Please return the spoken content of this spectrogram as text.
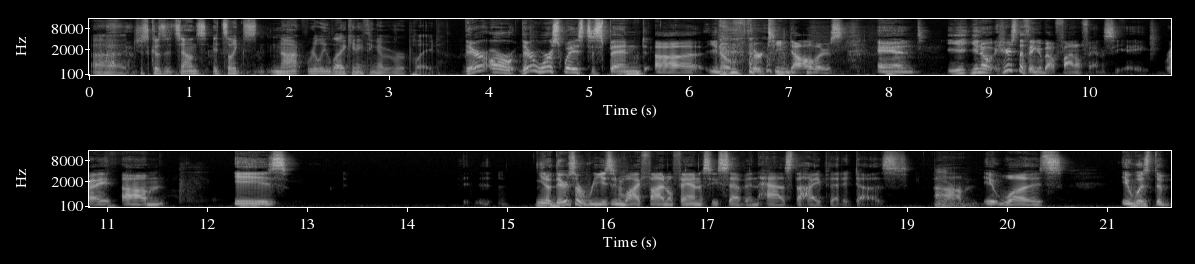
Uh, just because it sounds, it's like not really like anything I've ever played. There are there are worse ways to spend, uh, you know, thirteen dollars. and you, you, know, here's the thing about Final Fantasy VIII, right? Um, is you know, there's a reason why Final Fantasy VII has the hype that it does. Yeah. Um, it was it was the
